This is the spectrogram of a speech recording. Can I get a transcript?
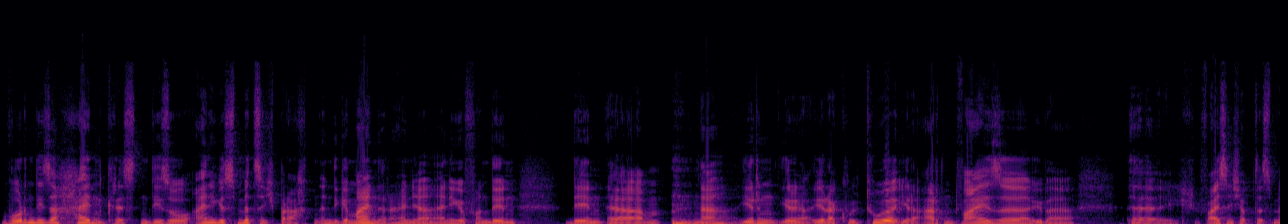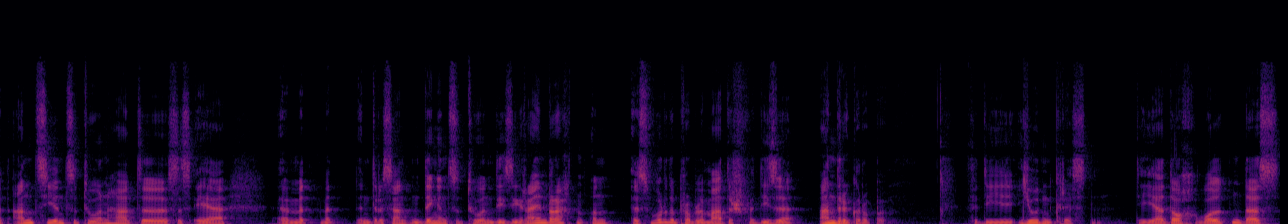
wurden diese Heidenchristen, die so einiges mit sich brachten in die Gemeinde rein, ja, einige von den, den, ähm, na, ihren, ihrer, ihrer Kultur, ihrer Art und Weise, über, äh, ich weiß nicht, ob das mit Anziehen zu tun hatte, es ist eher äh, mit, mit interessanten Dingen zu tun, die sie reinbrachten und es wurde problematisch für diese andere Gruppe, für die Judenchristen, die ja doch wollten, dass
